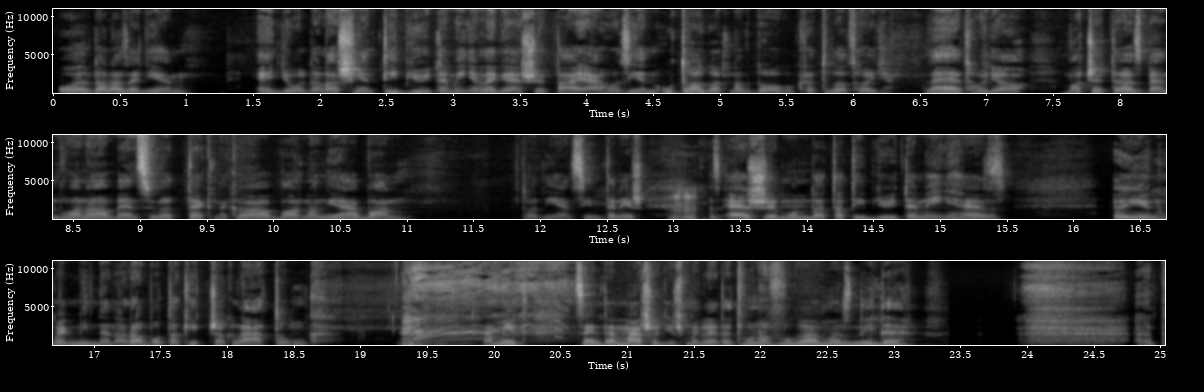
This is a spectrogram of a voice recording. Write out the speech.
oldal az egy ilyen egyoldalas ilyen tipgyűjtemény a legelső pályához, ilyen utalgatnak dolgokra, tudod, hogy lehet, hogy a macsete az bent van a benszülötteknek a barlangjában, tudod, ilyen szinten, és uh-huh. az első mondat a tipgyűjteményhez, öljünk meg minden arabot, akit csak látunk. Amit szerintem máshogy is meg lehetett volna fogalmazni, de... Hát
